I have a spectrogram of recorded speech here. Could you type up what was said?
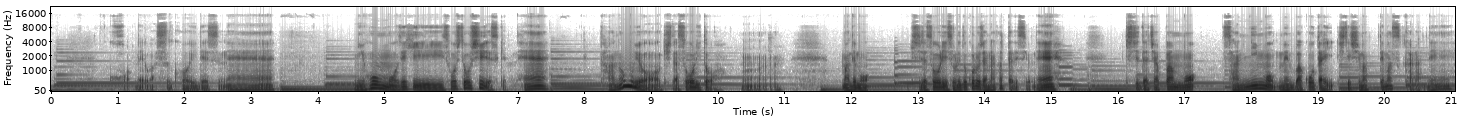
これはすごいですね。日本もぜひそうしてほしいですけどね。頼むよ岸田総理と。うん。まあでも岸田総理それどころじゃなかったですよね。岸田ジャパンも3人もメンバー交代してしまってますからね。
